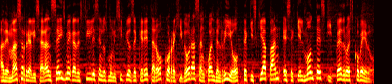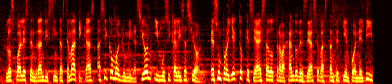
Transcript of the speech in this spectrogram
Además, se realizarán seis megadesfiles en los municipios de Querétaro, Corregidora, San Juan del Río, Tequisquiapan, Ezequiel Montes y Pedro Escobedo, los cuales tendrán distintas temáticas, así como iluminación y musicalización. Es un proyecto que se ha estado trabajando desde hace bastante tiempo en el DIF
